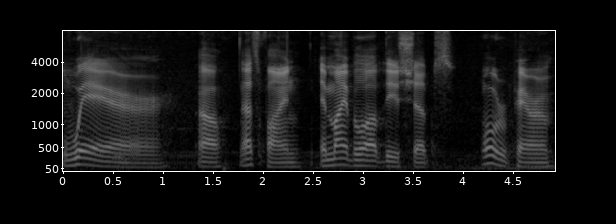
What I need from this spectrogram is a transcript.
Where? Oh, that's fine. It might blow up these ships. We'll repair them.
